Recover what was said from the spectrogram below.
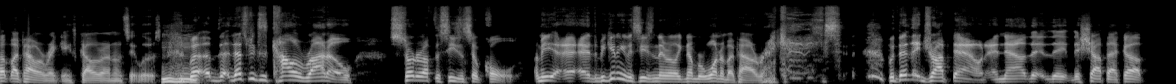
Up my power rankings, Colorado and St. Louis. Mhm. But uh, that's because Colorado started off the season so cold. I mean, at the beginning of the season, they were like number one in my power rankings, but then they dropped down, and now they, they they shot back up.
